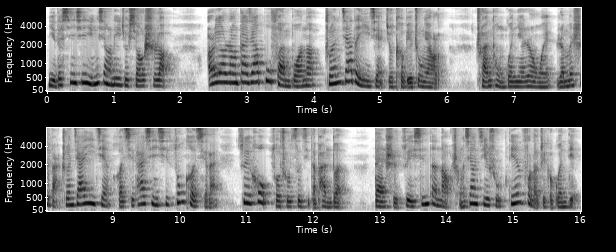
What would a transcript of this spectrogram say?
你的信息影响力就消失了。而要让大家不反驳呢？专家的意见就特别重要了。传统观念认为，人们是把专家意见和其他信息综合起来，最后做出自己的判断。但是最新的脑成像技术颠覆了这个观点。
